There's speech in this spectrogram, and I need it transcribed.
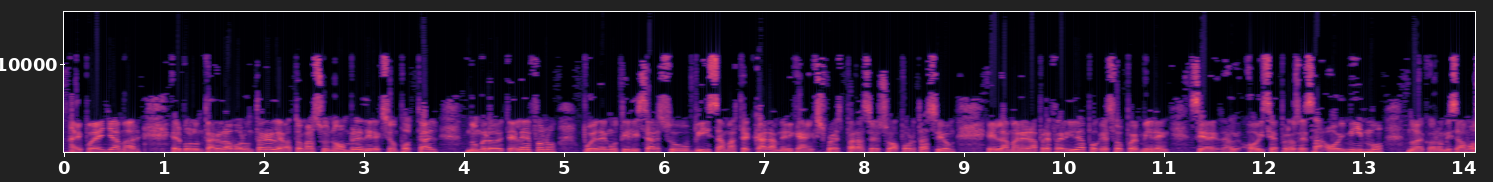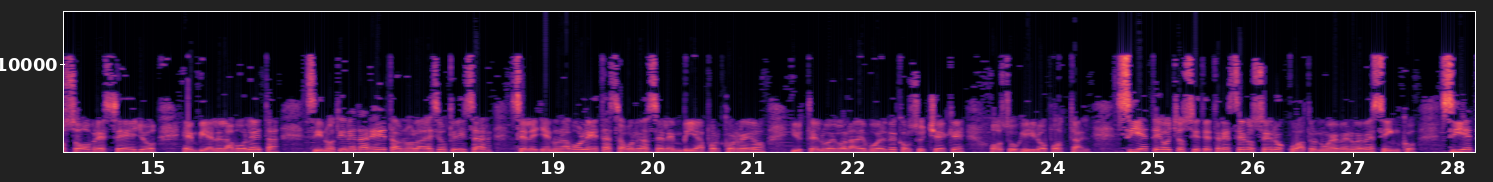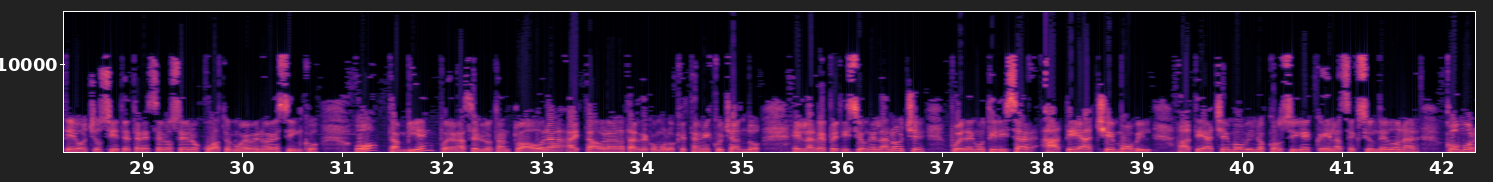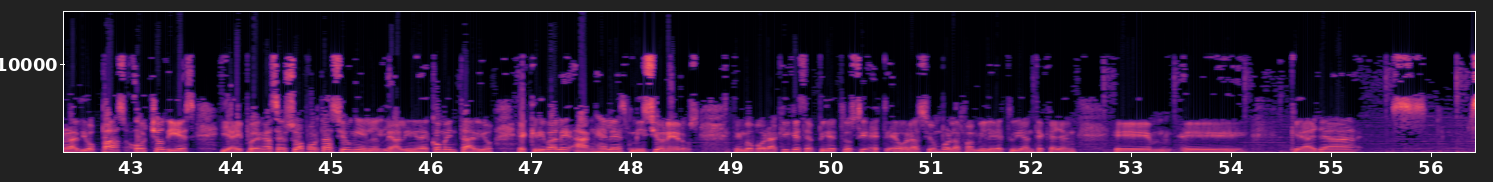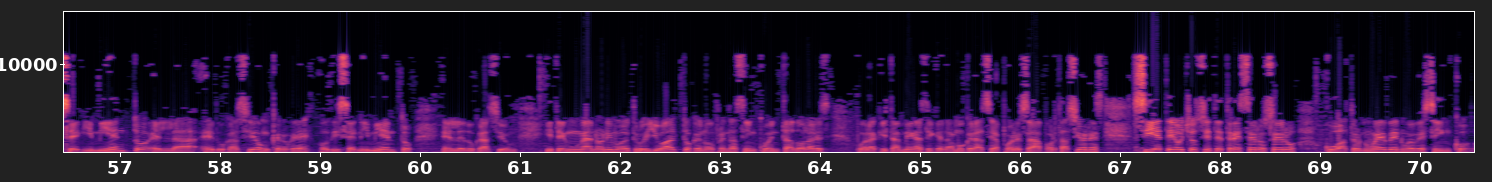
Ahí pueden llamar, el voluntario o la voluntaria le va a tomar su nombre, dirección postal, número de teléfono, pueden utilizar su Visa, Mastercard, American Express para hacer su aportación, es la manera preferida porque eso pues miren, hoy se procesa hoy mismo, nos economizamos sobre, sello, enviarle la boleta, si no tiene tarjeta o no la desea utilizar, se le llena una boleta, esa boleta se le envía por correo y usted luego la devuelve con su cheque o su giro postal. 787-300-4995, 787-300-4995, 995 o también pueden hacerlo tanto ahora a esta hora de la tarde como los que están escuchando en la repetición en la noche pueden utilizar ATH móvil. ATH móvil nos consigue en la sección de donar como Radio Paz 810 y ahí pueden hacer su aportación y en la línea de comentarios escríbale Ángeles Misioneros. Tengo por aquí que se pide este, oración por la familia de estudiantes que hayan eh, eh, que haya seguimiento en la educación, creo que es, o discernimiento en la educación. Y tengo un anónimo de Trujillo Alto que nos ofrenda 50 dólares por aquí también, así que damos gracias por esas aportaciones. 787-300-4995,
